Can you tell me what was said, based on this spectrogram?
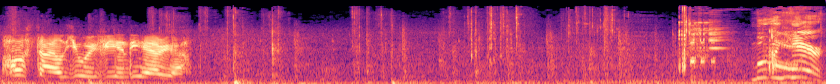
Hostile UAV in the area. Moving here.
